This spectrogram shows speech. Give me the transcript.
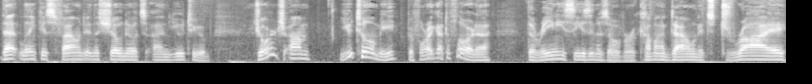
That link is found in the show notes on YouTube. George, um, you told me before I got to Florida, the rainy season is over. Come on down. It's dry.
